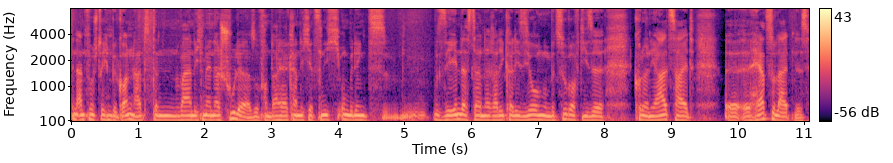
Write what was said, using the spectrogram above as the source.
in Anführungsstrichen begonnen hat, dann war er nicht mehr in der Schule. Also von daher kann ich jetzt nicht unbedingt sehen, dass da eine Radikalisierung in Bezug auf diese Kolonialzeit äh, herzuleiten ist.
